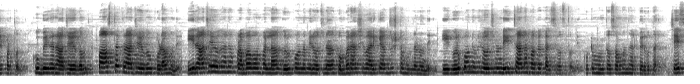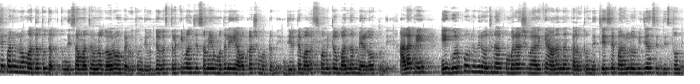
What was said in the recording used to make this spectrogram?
ఏర్పడుతుంది. కుబేర రాజయోగం పాస్తక్ రాజయోగం కూడా ఉంది. ఈ రాజయోగాల ప్రభావం వల్ల గురు పౌర్ణమి రోజున కుంభరాశి వారికి అదృష్టం ఉందనుంది ఈ గురు పౌర్ణమి రోజు నుండి చాలా బాగా కలిసి వస్తుంది. కుటుంబంతో సంబంధాలు పెరుగుతాయి. చేసే పనుల్లో మద్దతు దక్కుతుంది. సమాజంలో గౌరవం పెరుగుతుంది. ఉద్యోగస్తులకి మంచి సమయం మొదలయ్యే అవకాశం ఉంటుంది. జీవిత భాగస్వామితో బంధం మెరుగవుతుంది. అలాగే ఈ గురు పౌర్ణమి రోజున కుంభరాశి వారికి ఆనందం కలుగుతుంది. చేసే పనుల్లో విజయం సిద్ధిస్తుంది.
